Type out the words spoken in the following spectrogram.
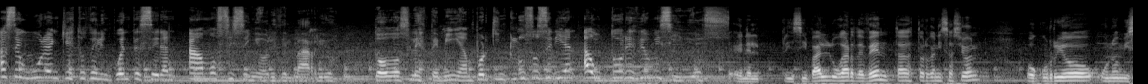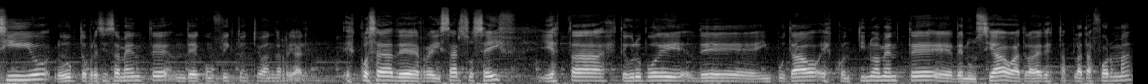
aseguran que estos delincuentes eran amos y señores del barrio. Todos les temían porque incluso serían autores de homicidios. En el principal lugar de venta de esta organización ocurrió un homicidio, producto precisamente de conflicto entre bandas reales. Es cosa de revisar su safe y este grupo de, imputados es continuamente eh, denunciado a través de estas plataformas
